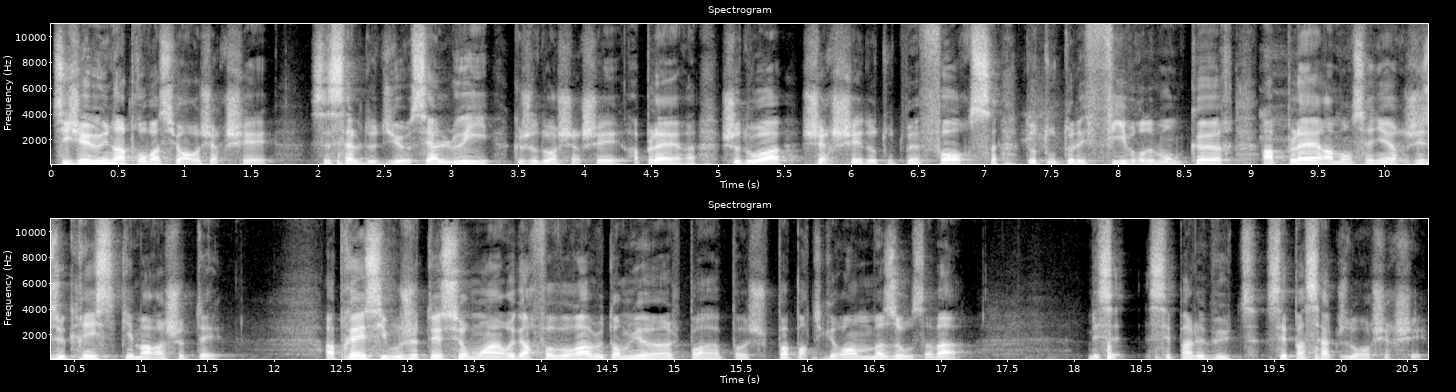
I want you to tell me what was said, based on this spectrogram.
Si j'ai une approbation à rechercher, c'est celle de Dieu. C'est à lui que je dois chercher à plaire. Je dois chercher de toutes mes forces, de toutes les fibres de mon cœur, à plaire à mon Seigneur Jésus-Christ qui m'a racheté. Après, si vous jetez sur moi un regard favorable, tant mieux. Hein. Je ne suis, pas particulièrement maso, ça va. Mais ce n'est pas le but. C'est pas ça que je dois rechercher.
